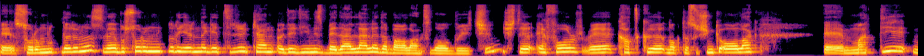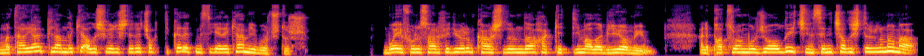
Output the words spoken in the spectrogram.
e, sorumluluklarımız ve bu sorumlulukları yerine getirirken ödediğimiz bedellerle de bağlantılı olduğu için işte efor ve katkı noktası. Çünkü Oğlak e, maddi, materyal plandaki alışverişlere çok dikkat etmesi gereken bir burçtur. Bu eforu sarf ediyorum, karşılığında hak ettiğimi alabiliyor muyum? Hani patron burcu olduğu için seni çalıştırırım ama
